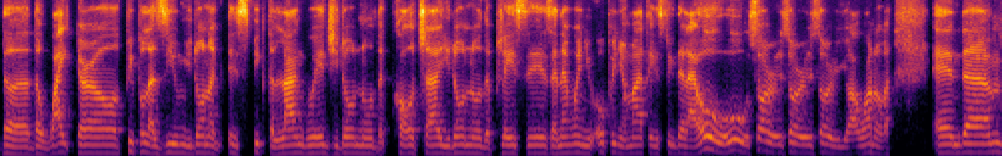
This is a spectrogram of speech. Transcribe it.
the the white girl. People assume you don't uh, speak the language you don't know the culture you don't know the places. And then when you open your mouth and speak they're like oh oh sorry sorry sorry you are one of and um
